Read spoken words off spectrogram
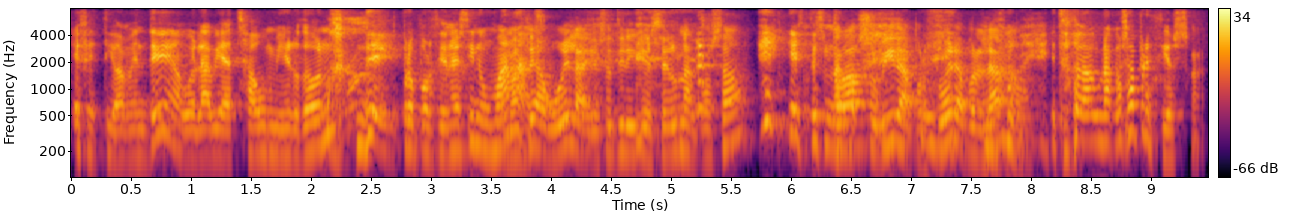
efectivamente, mi abuela había echado un mierdón de proporciones inhumanas. de abuela, y eso tiene que ser una cosa Esto es una toda cosa- su vida, por fuera, por el ano. Toda una cosa preciosa.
